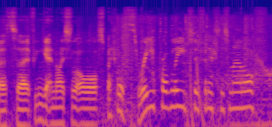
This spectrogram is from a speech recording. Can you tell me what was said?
But uh, if we can get a nice little special 3 probably to finish this man off.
